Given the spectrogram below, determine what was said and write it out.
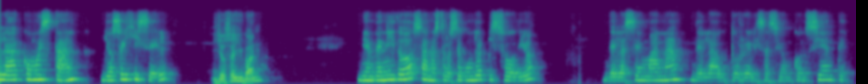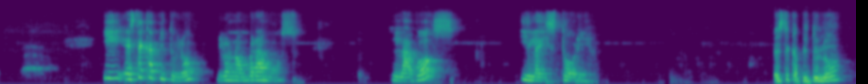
Hola, ¿cómo están? Yo soy Giselle. Y yo soy Iván. Bienvenidos a nuestro segundo episodio de la Semana de la Autorrealización Consciente. Y este capítulo lo nombramos La voz y la historia. Este capítulo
